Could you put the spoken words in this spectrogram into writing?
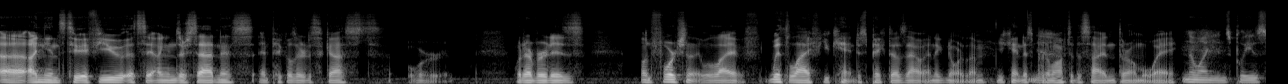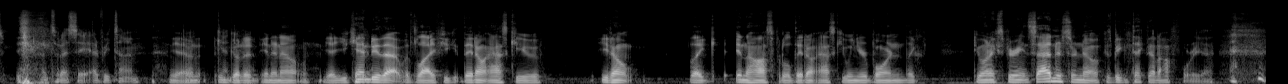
Uh, onions too. If you let's say onions are sadness and pickles are disgust or whatever it is, unfortunately with life with life you can't just pick those out and ignore them. You can't just put them off to the side and throw them away. No onions, please. That's what I say every time. Yeah, But and can't go to that. In-N-Out. Yeah, you can't do that with life. You they don't ask you. You don't like in the hospital. They don't ask you when you're born. Like, do you want to experience sadness or no? Because we can take that off for you.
